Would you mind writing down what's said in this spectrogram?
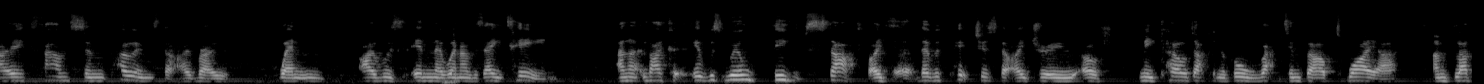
I found some poems that I wrote when I was in there when I was 18 and I, like it was real deep stuff. I, uh, there were pictures that I drew of me curled up in a ball, wrapped in barbed wire, and blood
